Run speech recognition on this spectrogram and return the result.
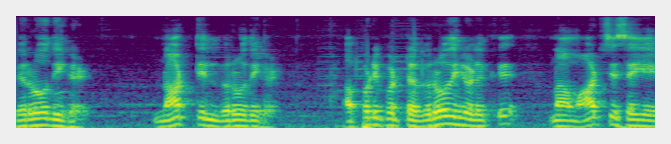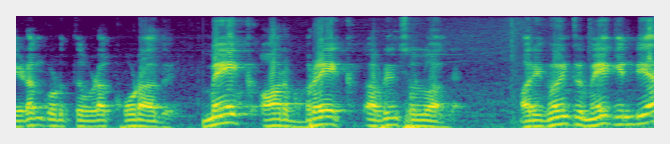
விரோதிகள் நாட்டின் விரோதிகள். அப்படிப்பட்ட விரோதிகளுக்கு நாம் ஆட்சி செய்ய இடம் கொடுத்து விடக்கூடாது. மேக் ஆர் பிரேக் அப்படின்னு சொல்லுவாங்க. Are you going to make India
